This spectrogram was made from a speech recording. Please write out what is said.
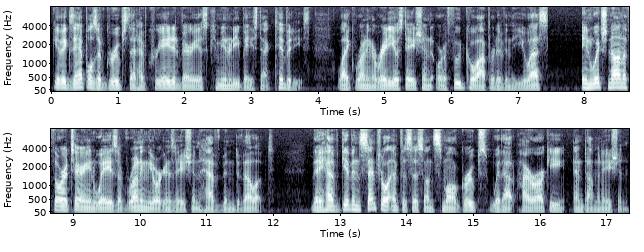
give examples of groups that have created various community based activities, like running a radio station or a food cooperative in the U.S., in which non authoritarian ways of running the organization have been developed. They have given central emphasis on small groups without hierarchy and domination.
